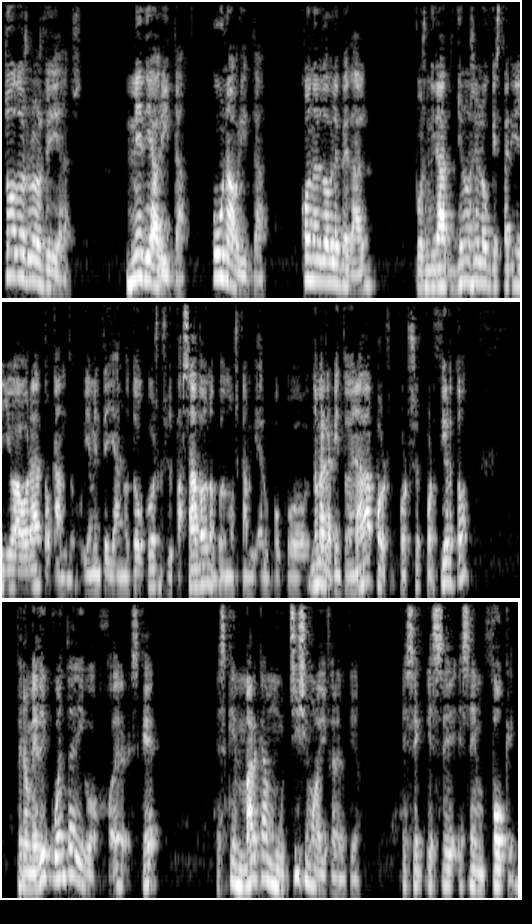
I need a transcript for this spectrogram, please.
todos los días, media horita, una horita, con el doble pedal, pues mirad, yo no sé lo que estaría yo ahora tocando. Obviamente ya no toco, eso es el pasado, no podemos cambiar un poco. No me arrepiento de nada, por, por, cierto, pero me doy cuenta y digo, joder, es que. Es que marca muchísimo la diferencia. Ese, ese, ese enfoque.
